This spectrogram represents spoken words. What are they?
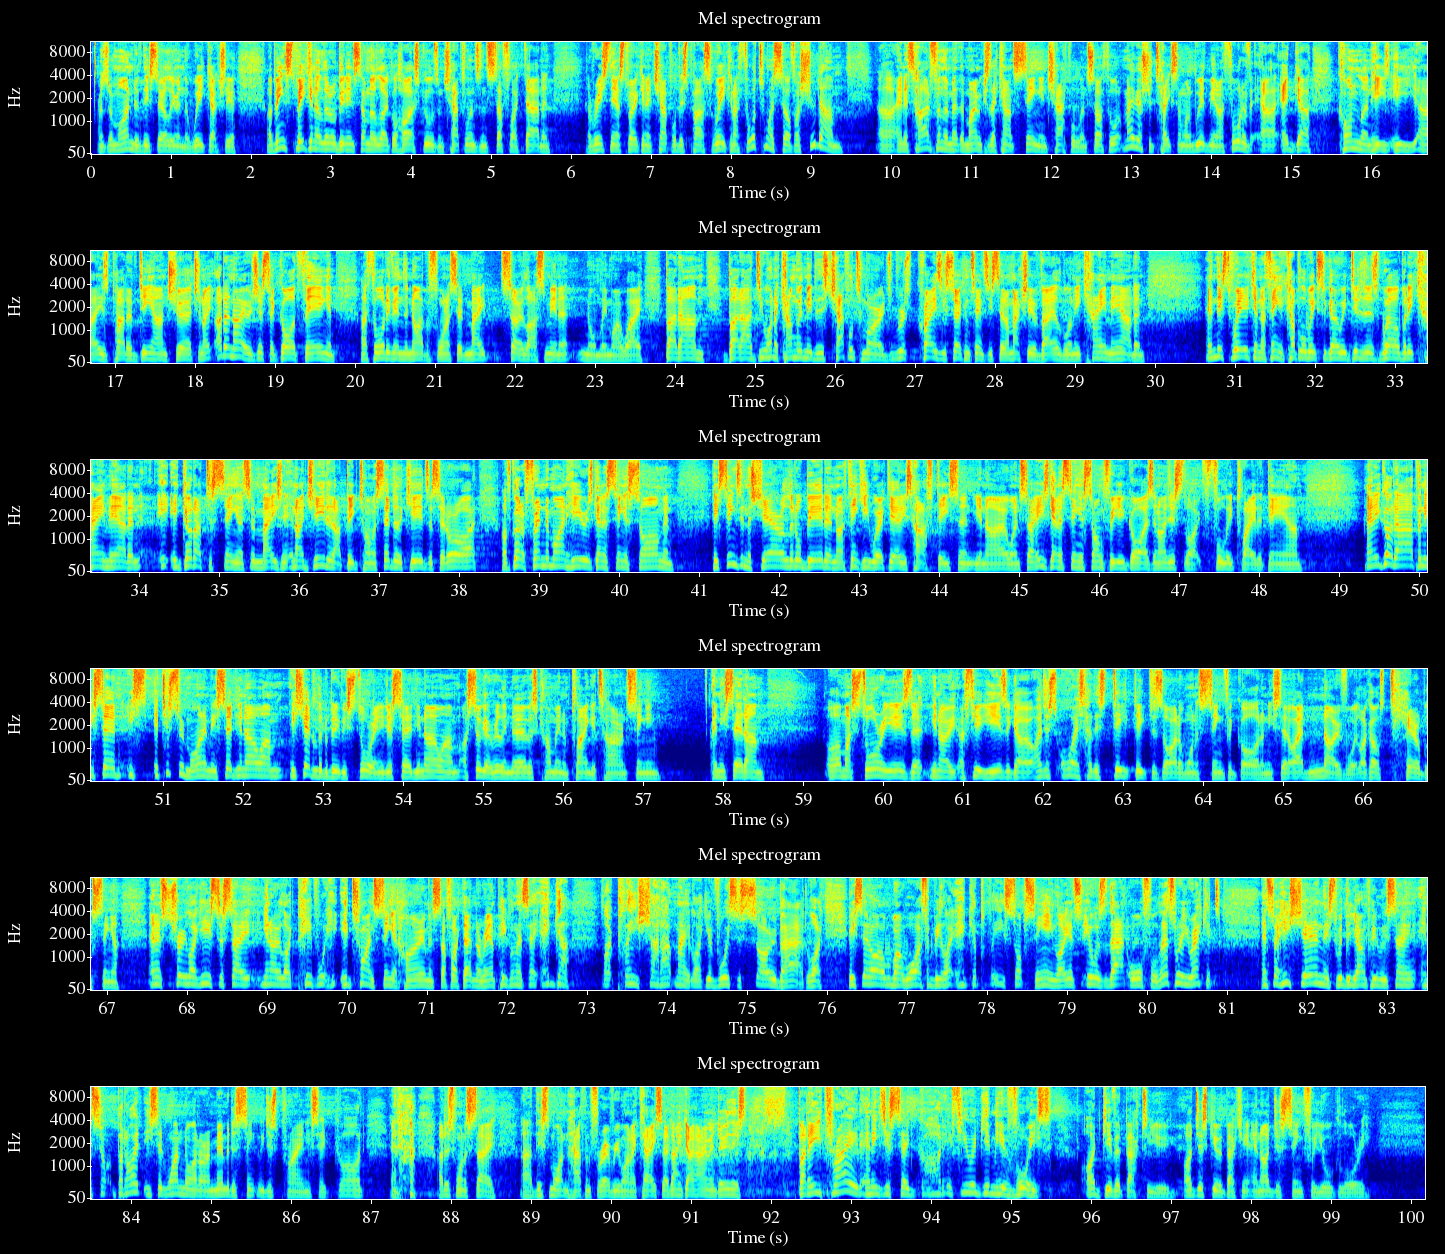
I was reminded of this earlier in the week, actually. I've been speaking a little bit in some of the local high schools and chaplains and stuff like that. And recently I spoke in a chapel this past week, and I thought to myself, I should um, uh, and it's hard for them at the moment because they can't sing in chapel. And so I thought maybe I should take someone with me. And I thought of uh, Edgar Conlon. He, he uh, is part of Dion Church. And I, I, don't know, it was just a God thing. And I thought of him the night before and I said, mate, so last minute, normally my way. But, um, but uh, do you want to come with me to this chapel tomorrow? Crazy circumstance. He said, I'm actually available. And he came out and and this week, and I think a couple of weeks ago, we did it as well, but he came out and he got up to sing, and it's amazing. And I G'd it up big time. I said to the kids, I said, All right, I've got a friend of mine here who's going to sing a song, and he sings in the shower a little bit, and I think he worked out he's half decent, you know, and so he's going to sing a song for you guys, and I just like fully played it down. And he got up and he said, he, it just reminded me, he said, you know, um, he shared a little bit of his story, and he just said, you know, um, I still get really nervous coming and playing guitar and singing. And he said, um, Oh, my story is that, you know, a few years ago, I just always had this deep, deep desire to want to sing for God. And he said, I had no voice, like I was a terrible singer. And it's true, like he used to say, you know, like people, he'd try and sing at home and stuff like that and around people, and they'd say, Edgar, like, please shut up, mate. Like, your voice is so bad. Like, he said, oh, my wife would be like, Edgar, please stop singing. Like, it was that awful. That's what he reckons. And so he's sharing this with the young people. He's saying, and so, but I, he said, one night I remember distinctly just praying. He said, God, and I just want to say, uh, this mightn't happen for everyone, okay? So don't go home and do this. But he prayed and he just said, God, if you would give me a voice, I'd give it back to you. I'd just give it back to you and I'd just sing for your glory.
